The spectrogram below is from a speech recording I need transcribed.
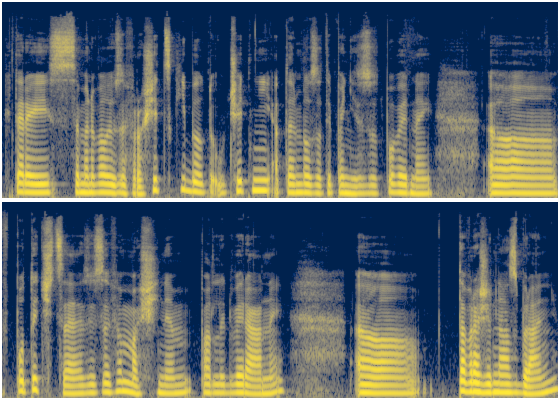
který se jmenoval Josef Rošický, byl to účetní a ten byl za ty peníze zodpovědný. Uh, v potyčce s Josefem Mašínem padly dvě rány. Uh, ta vražedná zbraň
